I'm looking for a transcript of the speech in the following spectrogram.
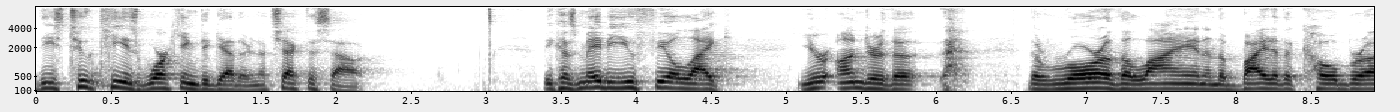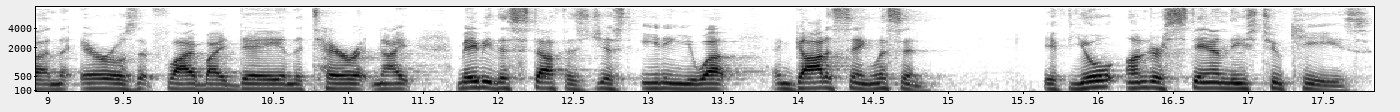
These two keys working together. Now, check this out. Because maybe you feel like you're under the the roar of the lion and the bite of the cobra and the arrows that fly by day and the terror at night. Maybe this stuff is just eating you up. And God is saying, listen, if you'll understand these two keys,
